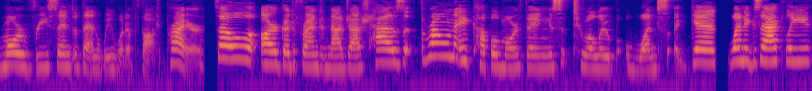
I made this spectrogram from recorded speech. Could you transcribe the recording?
more recent than we would have thought prior. So, our good friend Najash has thrown a couple more things to a loop once again. When exactly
